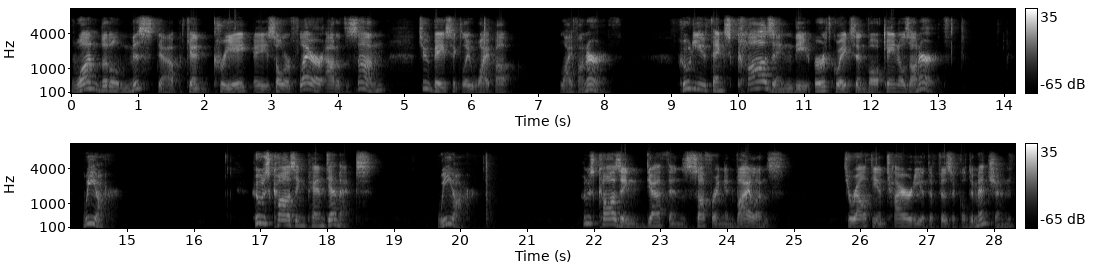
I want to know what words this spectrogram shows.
one little misstep can create a solar flare out of the sun to basically wipe out life on Earth. Who do you think's causing the earthquakes and volcanoes on Earth? We are. Who's causing pandemics? We are. Who's causing death and suffering and violence throughout the entirety of the physical dimension?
